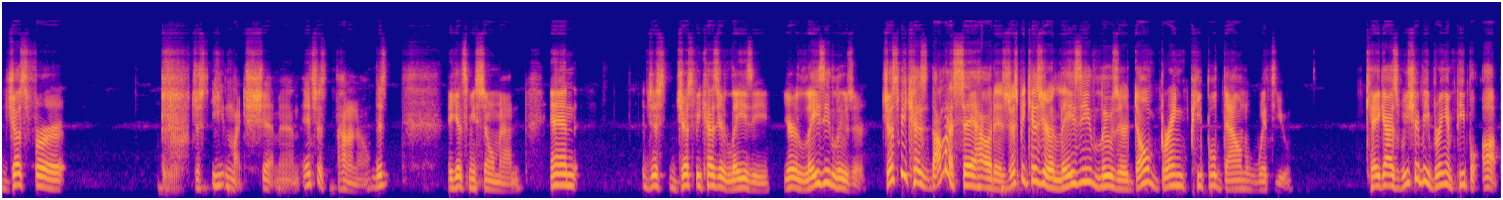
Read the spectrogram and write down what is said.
just for just eating like shit, man. It's just I don't know. This it gets me so mad. And just just because you're lazy, you're a lazy loser. Just because I'm going to say how it is. Just because you're a lazy loser, don't bring people down with you. Okay, guys, we should be bringing people up.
